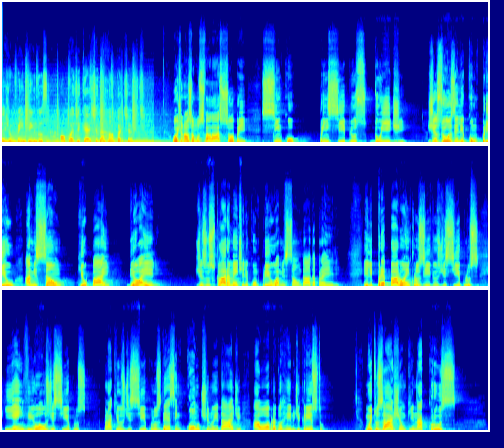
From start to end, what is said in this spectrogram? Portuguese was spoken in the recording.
Sejam bem-vindos ao podcast da Rampa Church. Hoje nós vamos falar sobre cinco princípios do ID. Jesus ele cumpriu a missão que o Pai deu a ele. Jesus claramente ele cumpriu a missão dada para ele. Ele preparou inclusive os discípulos e enviou os discípulos para que os discípulos dessem continuidade à obra do reino de Cristo. Muitos acham que na cruz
